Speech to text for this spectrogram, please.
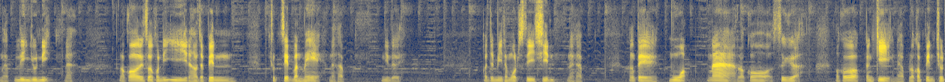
นะครับลิงยูนิคนะแล้วก็ในส่วนของ DE นะครับจะเป็นชุดเซตวันแม่นะครับ นี่เลย ก็จะมีทั้งหมด 4 ชิ้นนะครับ ตั้งแต่หมวกหน้าแล้วก็เสื้อ แล้วก็กางเกงนะครับ แล้วก็เป็นชุด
